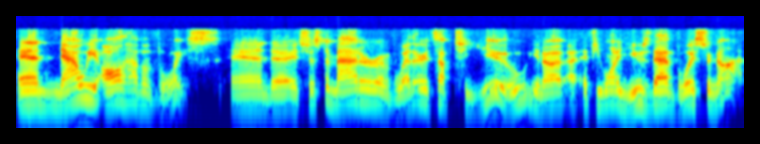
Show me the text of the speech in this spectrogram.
And now we all have a voice. And uh, it's just a matter of whether it's up to you, you know, if you want to use that voice or not.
